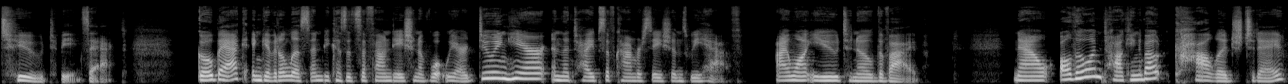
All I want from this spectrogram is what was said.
two to be exact. Go back and give it a listen because it's the foundation of what we are doing here and the types of conversations we have. I want you to know the vibe. Now, although I'm talking about college today,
